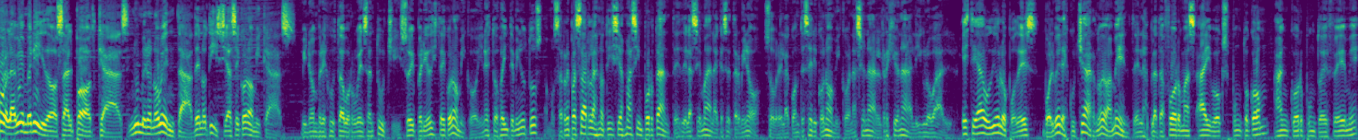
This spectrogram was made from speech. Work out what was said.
Hola, bienvenidos al podcast número 90 de Noticias Económicas. Mi nombre es Gustavo Rubén Santucci, soy periodista económico y en estos 20 minutos vamos a repasar las noticias más importantes de la semana que se terminó sobre el acontecer económico nacional, regional y global. Este audio lo podés volver a escuchar nuevamente en las plataformas ibox.com, anchor.fm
